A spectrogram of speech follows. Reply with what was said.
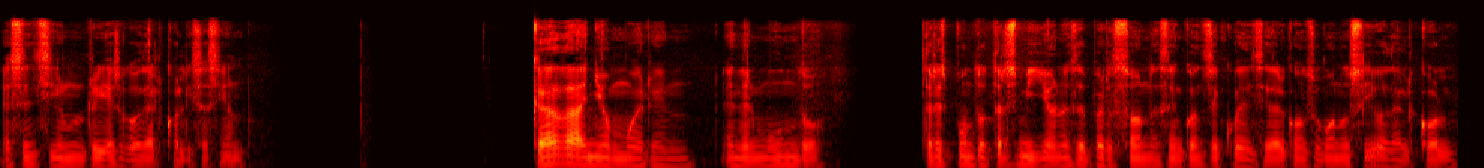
es en sí un riesgo de alcoholización. Cada año mueren en el mundo 3.3 millones de personas en consecuencia del consumo nocivo de alcohol,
